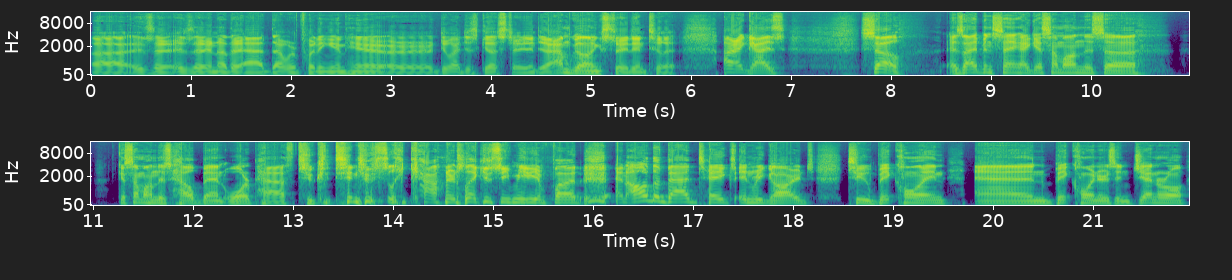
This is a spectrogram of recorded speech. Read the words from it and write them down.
Uh, is there is there another ad that we're putting in here, or do I just go straight into it? I'm going straight into it. All right, guys. So as I've been saying, I guess I'm on this. Uh, guess I'm on this hell bent warpath to continuously counter legacy media FUD and all the bad takes in regards to Bitcoin and Bitcoiners in general.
